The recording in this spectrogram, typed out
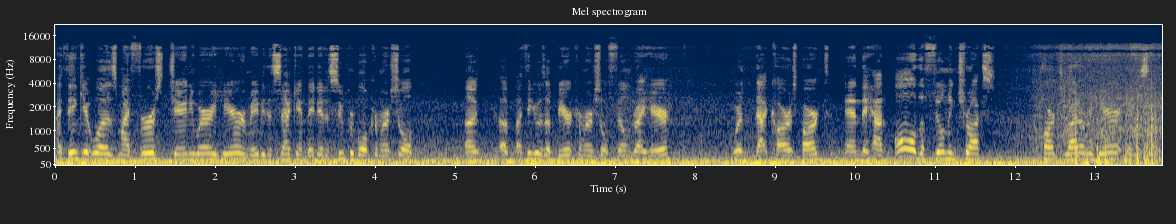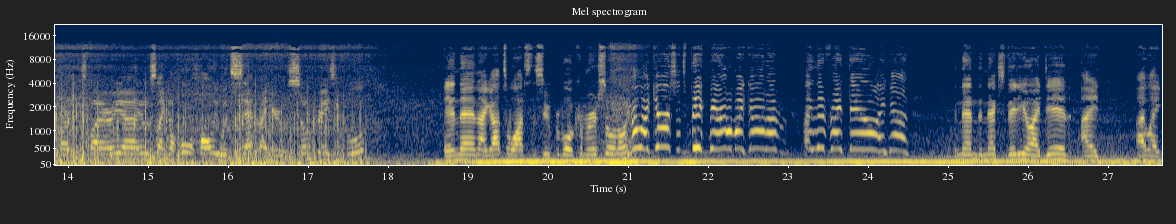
I think it was my first January here, or maybe the second. They did a Super Bowl commercial uh, uh, I think it was a beer commercial filmed right here where that car is parked and they had all the filming trucks parked right over here in this parking spot area. It was like a whole Hollywood set right here. It was so crazy cool. And then I got to watch the Super Bowl commercial and I'm like, oh my gosh, it's Big Bear. Oh my God, I'm, I live right there. Oh my God. And then the next video I did, I, I like,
